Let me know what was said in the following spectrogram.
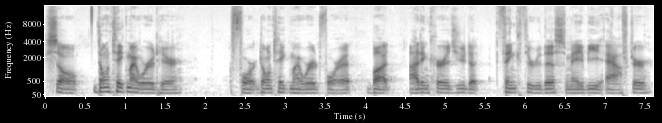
So don't take my word here for don't take my word for it, but I'd encourage you to think through this maybe after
